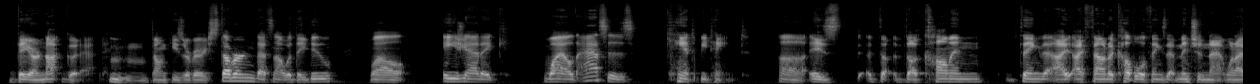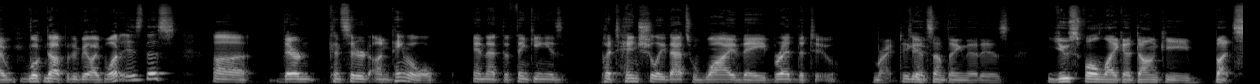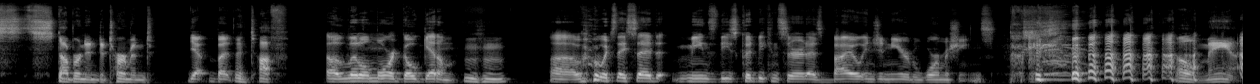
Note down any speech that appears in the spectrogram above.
they are not good at. hmm Donkeys are very stubborn. That's not what they do. While Asiatic wild asses can't be tamed, uh, is the the common thing that I, I found a couple of things that mentioned that when I looked up, it would be like, what is this? Uh, they're considered untamable, and that the thinking is potentially that's why they bred the two. Right. To Dude. get something that is useful like a donkey, but stubborn and determined Yep, but and tough. a little more go get 'em, hmm uh, which they said means these could be considered as bioengineered war machines. Oh man.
